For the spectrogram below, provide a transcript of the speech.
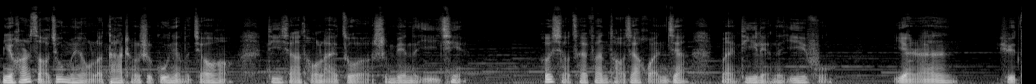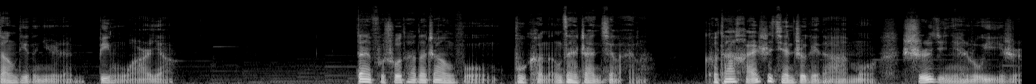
女孩早就没有了大城市姑娘的骄傲，低下头来做身边的一切，和小菜贩讨价还价买低廉的衣服，俨然。与当地的女人并无二样。大夫说她的丈夫不可能再站起来了，可她还是坚持给他按摩，十几年如一日。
